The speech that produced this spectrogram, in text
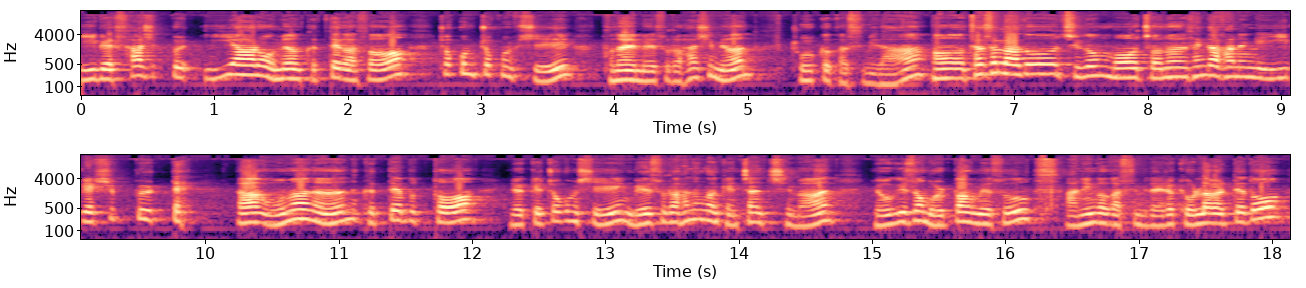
240불 이하로 오면 그때 가서 조금 조금씩 분할 매수를 하시면 좋을 것 같습니다. 어, 테슬라도 지금 뭐 저는 생각하는 게 210불 때가 오면은 그때부터 이렇게 조금씩 매수를 하는 건 괜찮지만 여기서 몰빵 매수 아닌 것 같습니다. 이렇게 올라갈 때도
